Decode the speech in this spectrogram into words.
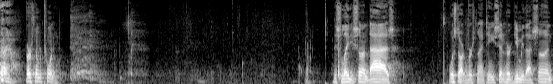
Verse number 20. This lady's son dies. We'll start in verse 19. He said to her, Give me thy son.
